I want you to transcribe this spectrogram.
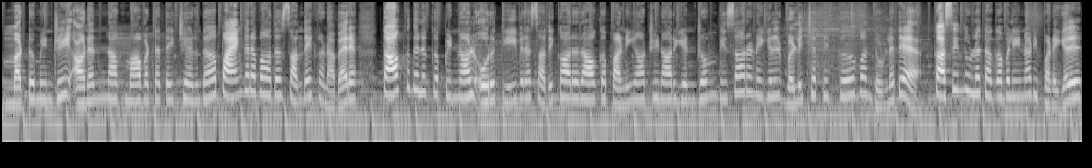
மட்டுமின்றி அனந்த்நாக் மாவட்டத்தைச் சேர்ந்த பயங்கரவாத சந்தேக நபர் தாக்குதலுக்கு பின்னால் ஒரு தீவிர சதிகாரராக பணியாற்றினார் என்றும் விசாரணையில் வெளிச்சத்திற்கு வந்துள்ளது. கசிந்துள்ள தகவலின் அடிப்படையில்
